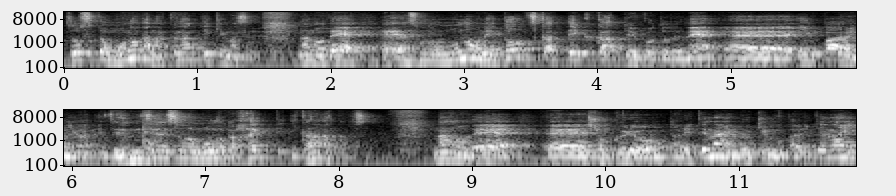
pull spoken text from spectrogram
そうすると物がなくなっていきます。なので、え、その物をねどう使っていくかということでね、え、インパールにはね全然その物が入っていかなかったんです。なので、えー、食料も足りてない武器も足りてない、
